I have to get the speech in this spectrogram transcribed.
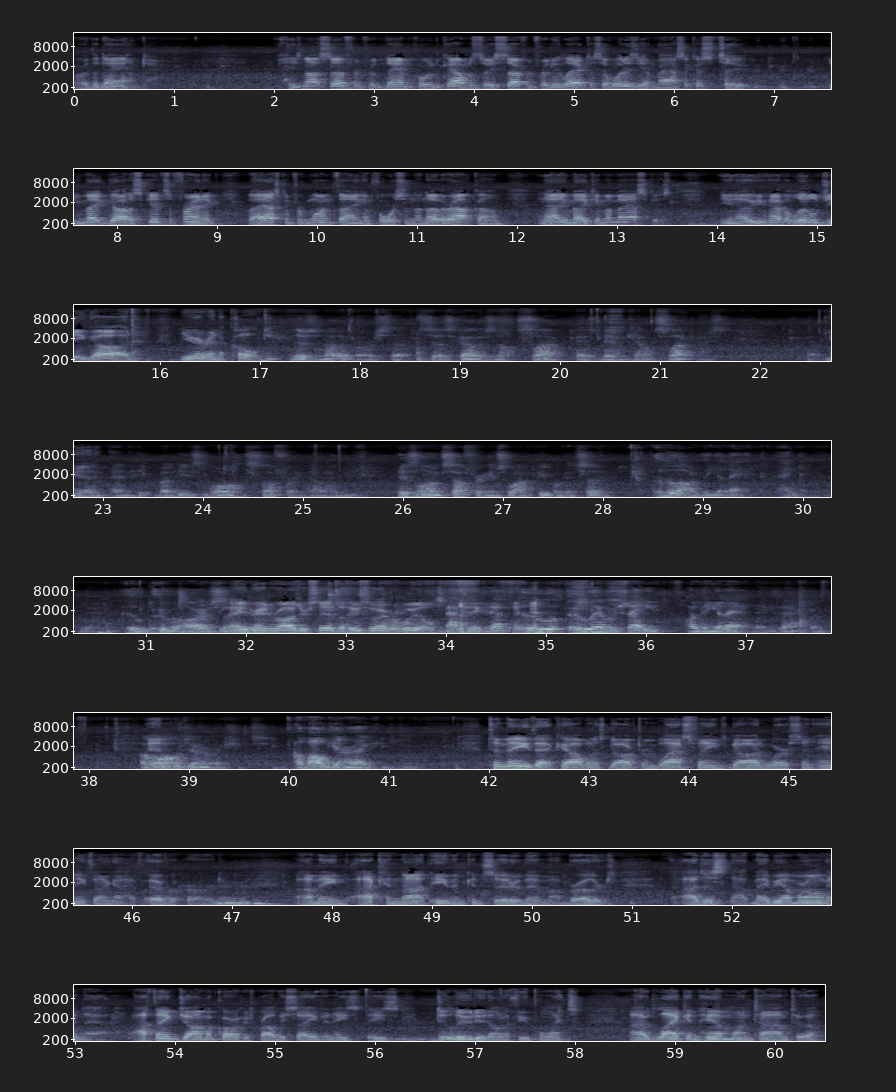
or the damned? He's not suffering for the damned according to Calvin, so he's suffering for the elect. I said, what is he, a masochist too? You make God a schizophrenic by asking for one thing and forcing another outcome, and now you make him a masochist. You know, you have a little g God, you're in a cult. There's another verse that says, God is not slack, as men count slackness. Yeah. And, and he, but he's long suffering. Now, his long suffering is why people get saved. Who are the elect? Yeah. Who, who are the Adrian elect? Rogers said the whosoever wills. That's exactly who whoever saved are the elect Exactly. Of And- all generations. of all generations. To me, that Calvinist doctrine blasphemes God worse than anything I have ever heard. Mhm. I mean, I cannot even consider them my brothers. I just I, maybe I'm wrong in that. I think John MacArthur's probably saved, and he's he's deluded on a few points. I likened him one time to a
